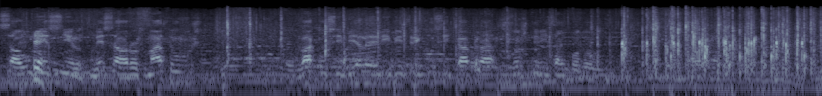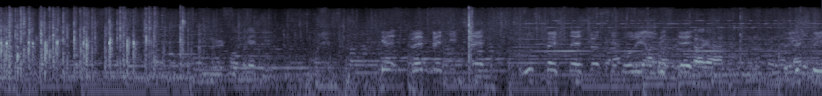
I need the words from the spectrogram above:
sa umiestnil Mesároš Matúš, dva kusy bielej ryby, tri kusy kapra, 140 bodov. Dve petice úspešné, čo ste boli, aby ste prišli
